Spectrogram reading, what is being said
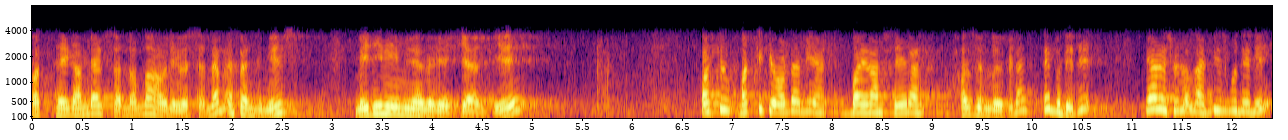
bak Peygamber sallallahu aleyhi ve sellem Efendimiz Medine-i Münevvere'ye geldi. Baktı, baktı ki orada bir bayram seyran hazırlığı filan. Ne bu dedi? Ya Resulallah biz bu dedi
